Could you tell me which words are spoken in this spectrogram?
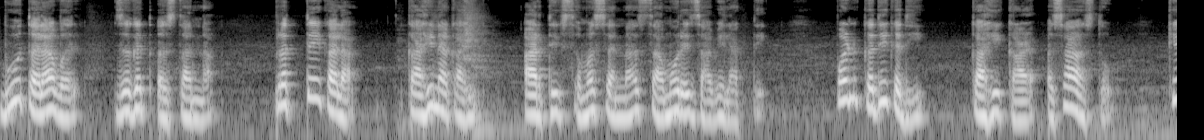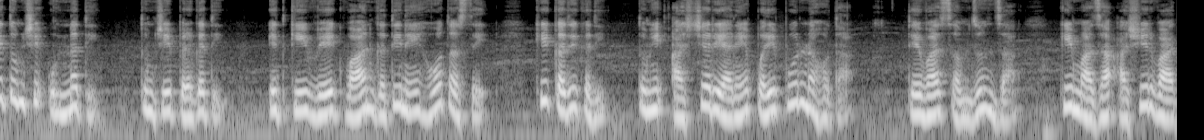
भूतलावर जगत असताना प्रत्येकाला काही ना काही आर्थिक समस्यांना सामोरे जावे लागते. पण कधीकधी काही काळ असा असतो की तुमची उन्नती तुमची प्रगती इतकी वेगवान गतीने होत असते की कधीकधी तुम्ही आश्चर्याने परिपूर्ण होता. तेव्हा समजून जा की माझा आशीर्वाद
